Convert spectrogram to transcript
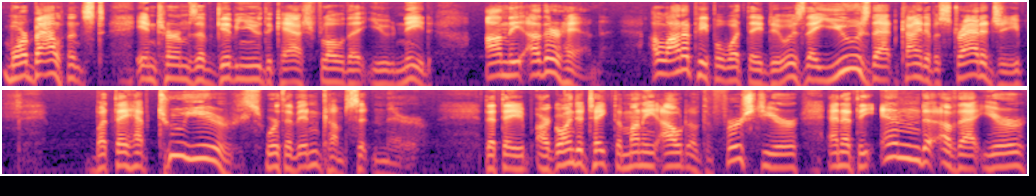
more balanced in terms of giving you the cash flow that you need. On the other hand, a lot of people what they do is they use that kind of a strategy, but they have two years worth of income sitting there that they are going to take the money out of the first year, and at the end of that year,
